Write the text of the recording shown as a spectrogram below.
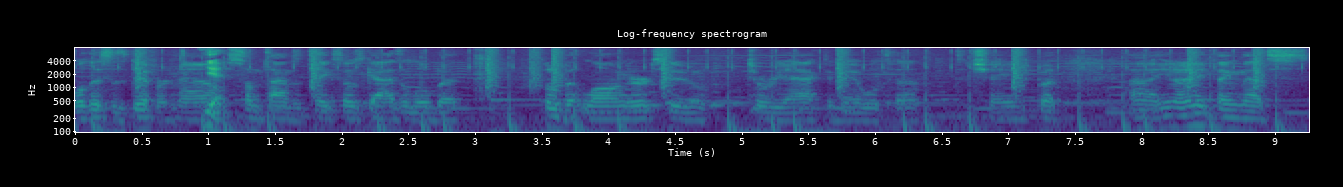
well, this is different now. Yes. Sometimes it takes those guys a little bit, a little bit longer to to react and be able to to change. But uh, you know, anything that's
